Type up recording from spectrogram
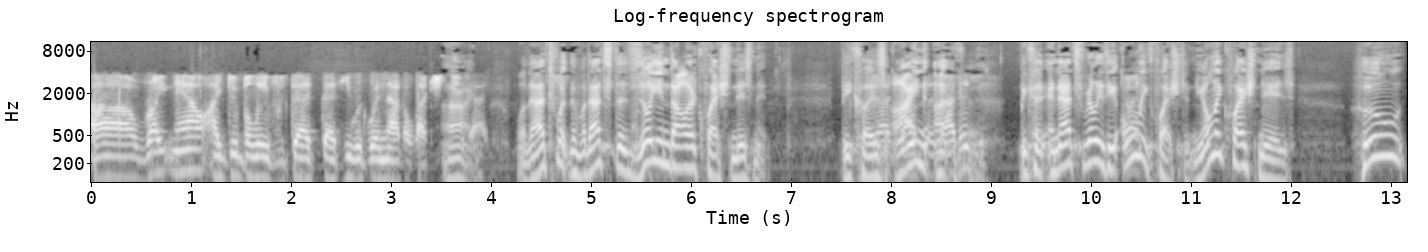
Uh, right now, I do believe that that he would win that election All today. right. Well, that's what. Well, that's the zillion dollar question, isn't it? Because That- I, that- that is- because and that's really the only question. The only question is who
